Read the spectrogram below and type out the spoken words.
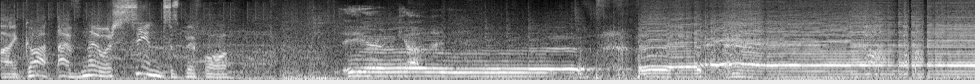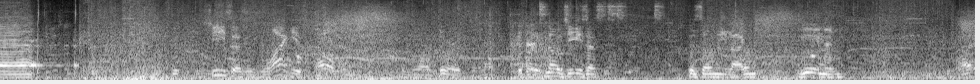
My god, I've never seen this before. Dear God. Jesus, it's laggy as hell. There's no Jesus. There's only like Gaming. What?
